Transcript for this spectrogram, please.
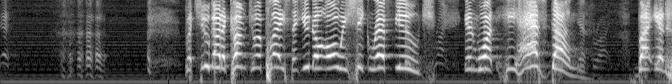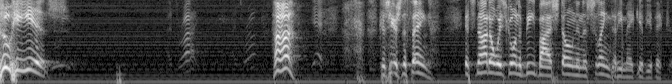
Yes. but you got to come to a place that you don't always seek refuge right. in what he has done, right. but in who he is. Huh? Because here's the thing it's not always going to be by a stone and a sling that he may give you victory.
